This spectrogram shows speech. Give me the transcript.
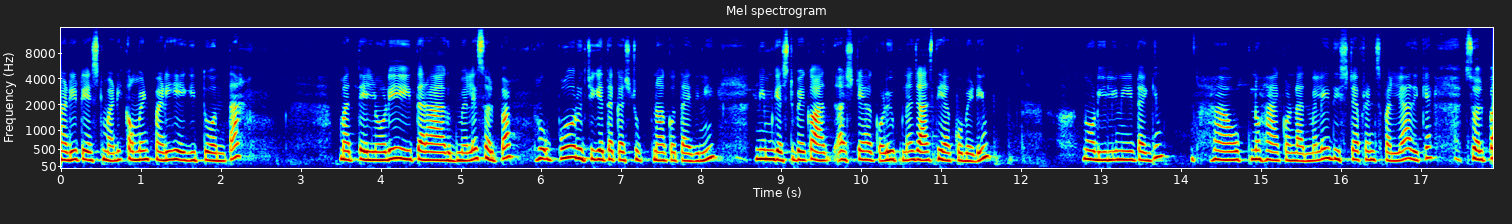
ಮಾಡಿ ಟೇಸ್ಟ್ ಮಾಡಿ ಕಮೆಂಟ್ ಮಾಡಿ ಹೇಗಿತ್ತು ಅಂತ. ಮತ್ತು ಇಲ್ಲಿ ನೋಡಿ ಈ ಥರ ಆದಮೇಲೆ ಸ್ವಲ್ಪ ಉಪ್ಪು, ರುಚಿಗೆ ತಕ್ಕಷ್ಟು ಉಪ್ಪನ್ನ ಹಾಕೋತಾ ಇದ್ದೀನಿ. ನಿಮ್ಗೆ ಎಷ್ಟು ಬೇಕೋ ಅಷ್ಟೇ ಹಾಕ್ಕೊಳ್ಳಿ ಉಪ್ಪನ್ನ ಜಾಸ್ತಿ ಹಾಕ್ಕೋಬೇಡಿ. ನೋಡಿ ಇಲ್ಲಿ ನೀಟಾಗಿ ಉಪ್ಪನ್ನು ಹಾಕೊಂಡಾದ್ಮೇಲೆ ಇದಿಷ್ಟೇ ಫ್ರೆಂಡ್ಸ್ ಪಲ್ಯ. ಅದಕ್ಕೆ ಸ್ವಲ್ಪ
